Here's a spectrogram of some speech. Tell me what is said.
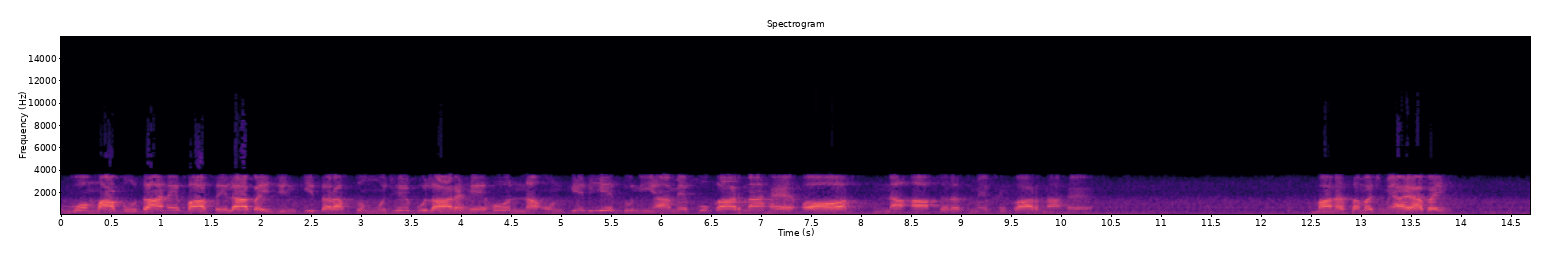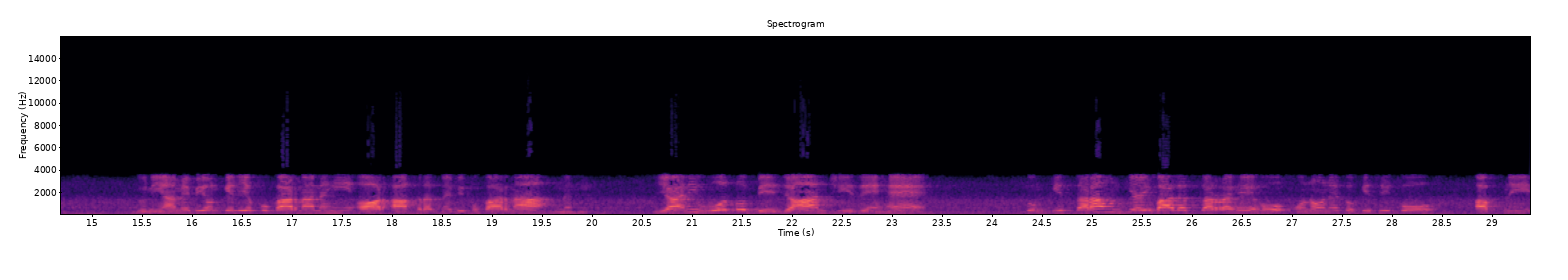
وہ معبودان باطلا بھائی جن کی طرف تم مجھے بلا رہے ہو، نہ ان کے لیے دنیا میں پکارنا ہے اور نہ آخرت میں پکارنا ہے۔ مانا سمجھ میں آیا بھائی؟ دنیا میں بھی ان کے لیے پکارنا نہیں اور آخرت میں بھی پکارنا نہیں۔ یعنی وہ تو بے جان چیزیں ہیں۔ تم کس طرح ان کی عبادت کر رہے ہو؟ انہوں نے تو کسی کو اپنی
